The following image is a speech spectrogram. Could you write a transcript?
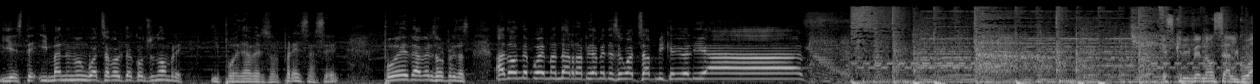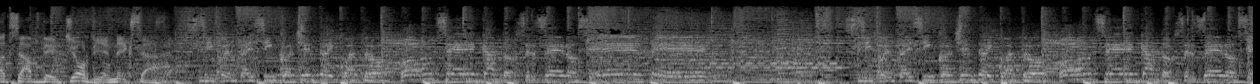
Y este, y mándenme un WhatsApp ahorita con su nombre. Y puede haber sorpresas, ¿eh? Puede haber sorpresas. ¿A dónde pueden mandar rápidamente ese WhatsApp, mi querido Elías? Escríbenos al WhatsApp de Jordi en Exa. 5584 11 14 07. 5584 11 14 07.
